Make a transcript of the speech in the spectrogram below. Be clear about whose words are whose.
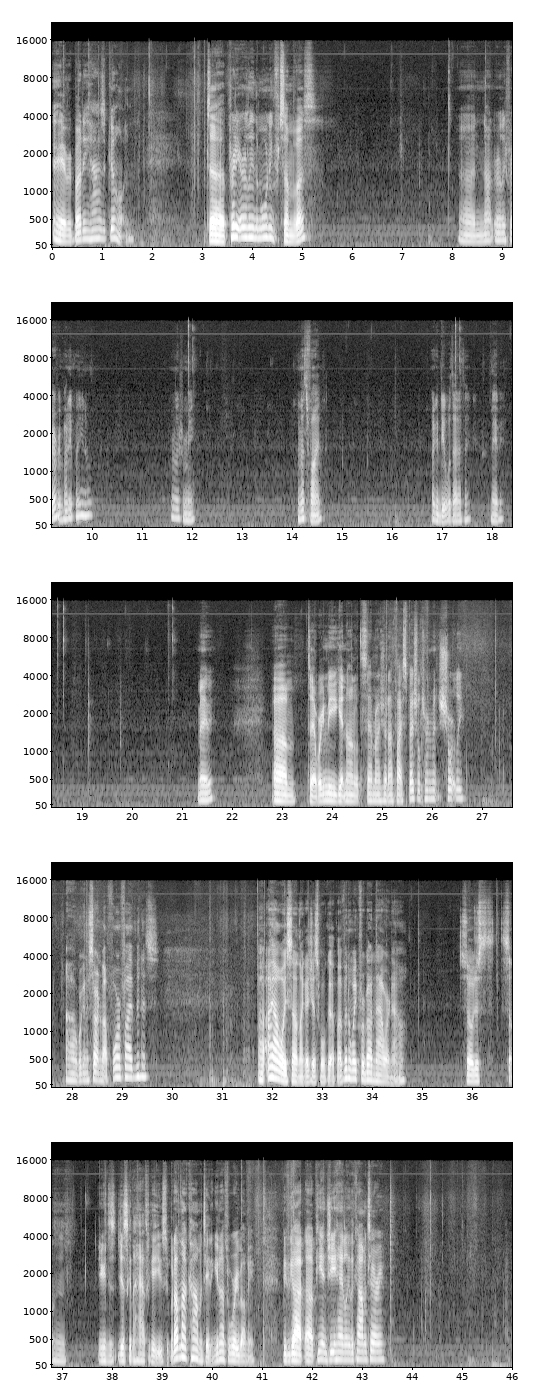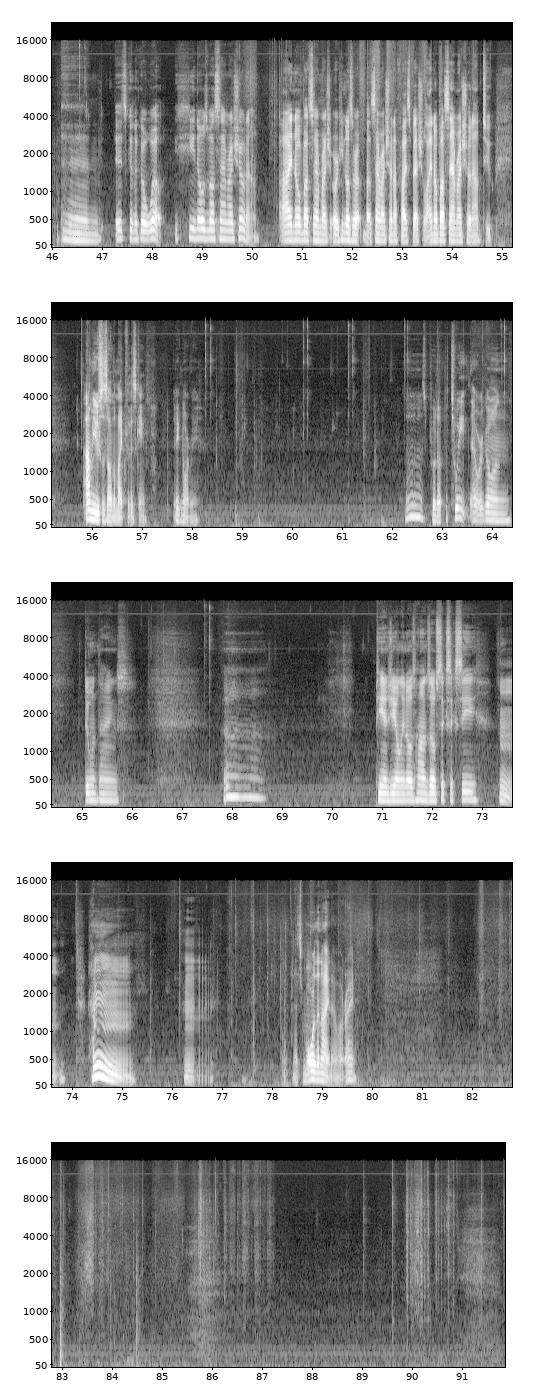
Speaker 1: Hey everybody, how's it going? It's uh, pretty early in the morning for some of us. Uh, not early for everybody, but you know, early for me. And that's fine. I can deal with that, I think. Maybe. Maybe. Um, so yeah, we're gonna be getting on with the Samurai Shodown 5 special tournament shortly. Uh, we're gonna start in about four or five minutes. Uh, I always sound like I just woke up. I've been awake for about an hour now. So just something you're just, just going to have to get used to. But I'm not commentating. You don't have to worry about me. We've got uh, PNG handling the commentary. And it's going to go well. He knows about Samurai Shodown. I know about Samurai, or he knows about Samurai Shodown 5 Special. I know about Samurai Shodown 2. I'm useless on the mic for this game. Ignore me. Let's put up a tweet that we're going, doing things. Uh, PNG only knows Hanzo 66C. Hmm. Hmm. Hmm. That's more than I know, alright?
